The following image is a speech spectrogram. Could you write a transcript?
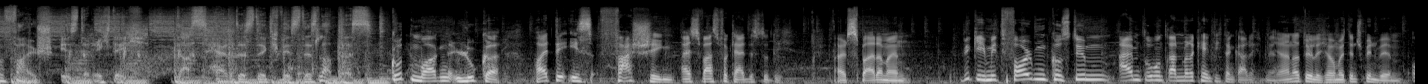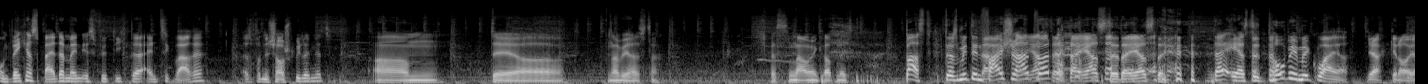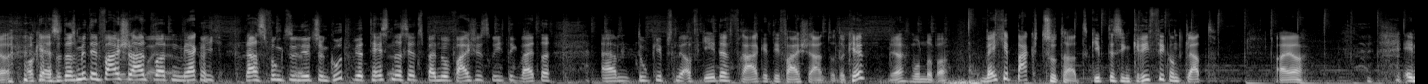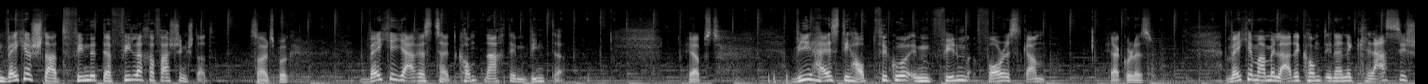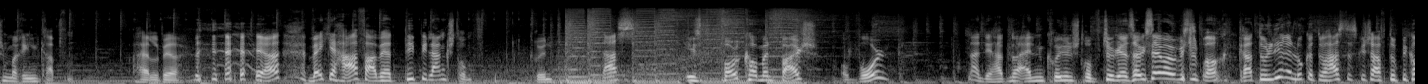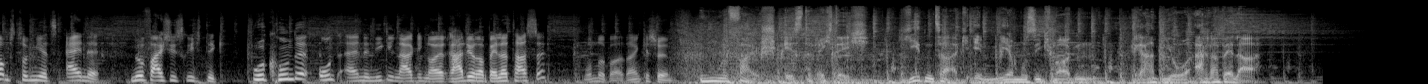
Nur falsch ist richtig. Das härteste Quiz des Landes. Guten Morgen, Luca. Heute ist Fasching. Als was verkleidest du dich? Als Spider-Man. Wirklich mit vollem Kostüm, allem drum und dran, man erkennt dich dann gar nicht mehr. Ja, natürlich, auch mit den Spinnweben. Und welcher Spider-Man ist für dich der einzig wahre? Also von den Schauspielern jetzt? Ähm, der. Na, wie heißt er? Ich weiß den Namen gerade nicht. Passt. Das mit den falschen der Antworten. Erste, der erste, der erste. Der erste, Tobey Maguire. ja, genau, ja. Okay, also das mit den falschen Antworten merke ich, das funktioniert schon gut. Wir testen das jetzt bei nur falsch ist richtig weiter. Ähm, du gibst mir auf jede Frage die falsche Antwort, okay? Ja, wunderbar. Welche Backzutat gibt es in griffig und glatt? Ah ja, In welcher Stadt findet der Villacher Fasching statt? Salzburg. Welche Jahreszeit kommt nach dem Winter? Herbst. Wie heißt die Hauptfigur im Film Forrest Gump? Herkules. Welche Marmelade kommt in einen klassischen Marienkrapfen? Heidelbeer. Ja. Welche Haarfarbe hat Pippi Langstrumpf? Grün. Das ist vollkommen falsch, obwohl. Nein, die hat nur einen grünen Strumpf. Entschuldigung, jetzt habe ich selber ein bisschen braucht. Gratuliere, Luca, du hast es geschafft. Du bekommst von mir jetzt eine, nur falsch ist richtig, Urkunde und eine niegelnagelneue Radio Rabella Tasse. Wunderbar, Dankeschön. Nur falsch ist richtig. Jeden Tag im Mehrmusikmorgen. Radio Arabella.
